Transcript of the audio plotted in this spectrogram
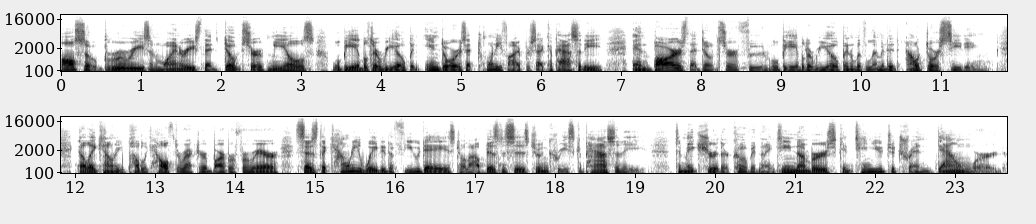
Also, breweries and wineries that don't serve meals will be able to reopen indoors at 25% capacity, and bars that don't serve food will be able to reopen with limited outdoor seating. LA County Public Health Director Barbara Ferrer says the county waited a few days to allow businesses to increase capacity to make sure their COVID 19 numbers continue to trend downward.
